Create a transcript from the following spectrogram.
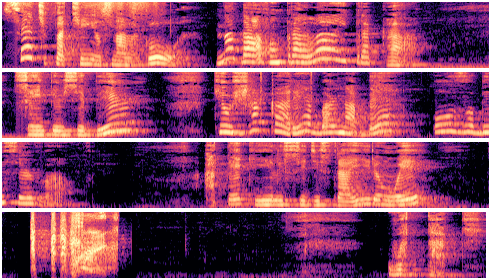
Sete patinhos na lagoa nadavam para lá e para cá, sem perceber que o jacaré Barnabé os observava. Até que eles se distraíram e o ataque.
